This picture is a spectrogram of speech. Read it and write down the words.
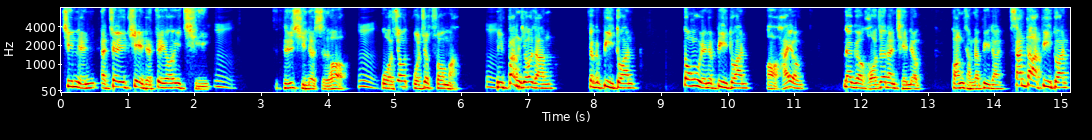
今年呃这一届的最后一期，嗯。执行的时候，嗯，我就我就说嘛，嗯，你棒球场这个弊端，动物园的弊端，哦，还有那个火车站前的广场的弊端，三大弊端，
